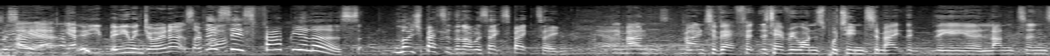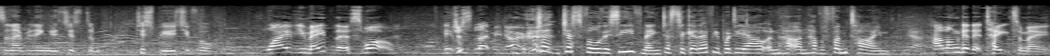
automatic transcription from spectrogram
to see Oh, yeah, it? yeah. Are, you, are you enjoying it so far? This is fabulous. Much better than I was expecting. The amount, amount of effort that everyone's put in to make the, the uh, lanterns and everything is just um, just beautiful. Why have you made this? What? Just let me know. Ju- just for this evening, just to get everybody out and, ha- and have a fun time. How long did it take to make?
